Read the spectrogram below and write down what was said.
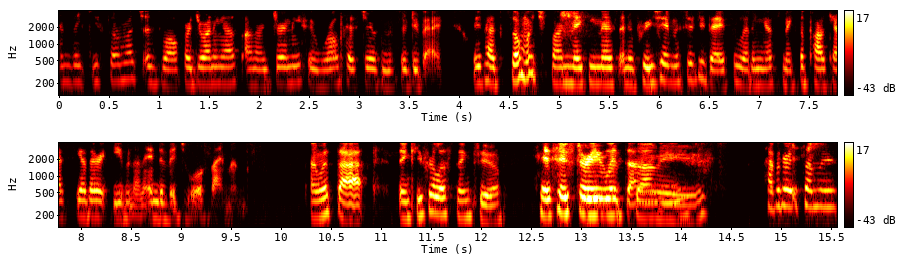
And thank you so much as well for joining us on our journey through world history with Mr. Dubé. We've had so much fun making this and appreciate Mr. Dubé for letting us make the podcast together, even on individual assignments. And with that, thank you for listening to History, History with, with dummies. dummies. Have a great summer.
